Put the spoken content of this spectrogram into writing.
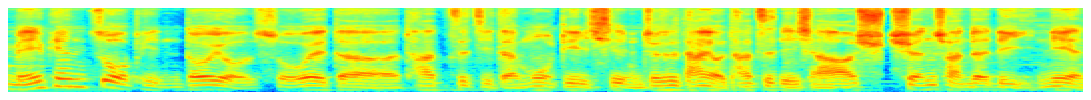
每一篇作品都有所谓的他自己的目的性，就是他有他自己想要宣传的理念。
